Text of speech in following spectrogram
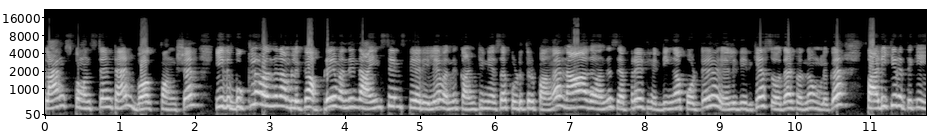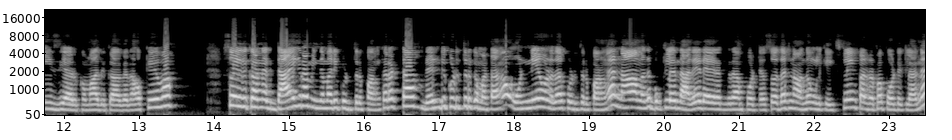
Planck's constant and work function. இது புக்ல வந்து நம்மளுக்கு அப்படியே வந்து இந்த ஐன்ஸ்டைன்ஸ் தியரியிலே வந்து கண்டினியூஸா கொடுத்துருப்பாங்க. நான் அதை வந்து செப்பரேட் ஹெட்டிங்கா போட்டு எழுதியிருக்கேன். ஸோ தட் வந்து உங்களுக்கு படிக்கிறதுக்கு ஈஸியா இருக்கும்? அதுக்காக தான் ஓகேவா ஸோ இதுக்கான டயக்ராம் இந்த மாதிரி கொடுத்துருப்பாங்க. கரெக்டா ரெண்டு கொடுத்துருக்க மாட்டாங்க. ஒன்னே ஒன்று தான் கொடுத்துருப்பாங்க. நான் வந்து புக்ல இருந்து அதே டயக்ராம் போட்டேன். ஸோ தட் நான் வந்து உங்களுக்கு எக்ஸ்பிளைன் பண்றப்ப போட்டுக்கலான்னு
